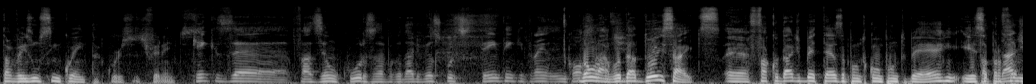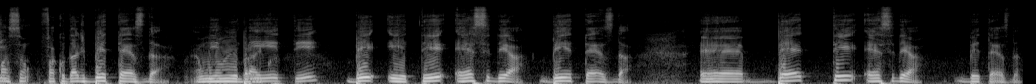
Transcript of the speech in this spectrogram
talvez uns 50 cursos diferentes. Quem quiser fazer um curso na faculdade, ver os cursos que tem, tem que entrar em qual Vamos lá, site? vou dar dois sites. É, faculdadebethesda.com.br, esse é para Faculdade? formação. Faculdade Bethesda, é um nome hebraico. B-E-T-S-D-A. Bethesda. É, B-T-S-D-A. Bethesda.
